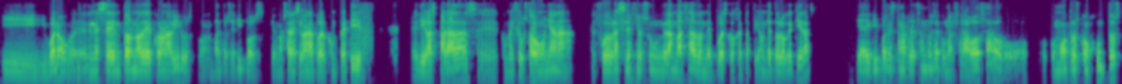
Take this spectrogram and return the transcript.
Y, y bueno, en ese entorno de coronavirus, con tantos equipos que no saben si van a poder competir, en ligas paradas, eh, como dice Gustavo Muñana, el fútbol brasileño es un gran bazar donde puedes coger prácticamente todo lo que quieras. Y hay equipos que están aprovechándose como el Zaragoza o, como otros conjuntos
